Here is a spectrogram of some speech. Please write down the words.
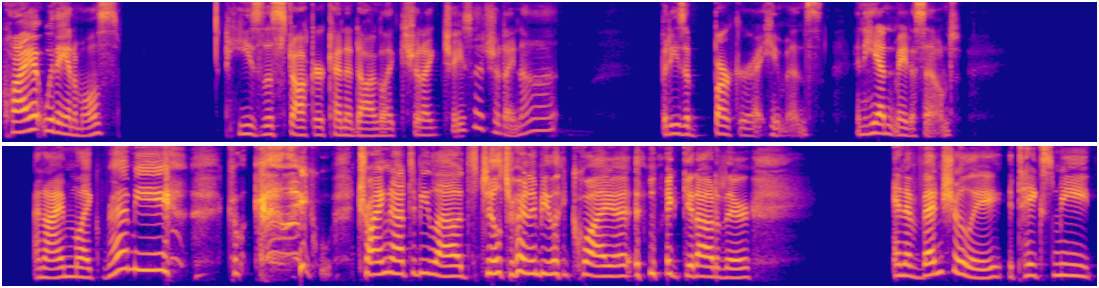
quiet with animals. He's the stalker kind of dog. Like, should I chase it? Should I not? But he's a barker at humans, and he hadn't made a sound. And I'm like, Remy, come like trying not to be loud, still trying to be like quiet and like get out of there. And eventually it takes me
